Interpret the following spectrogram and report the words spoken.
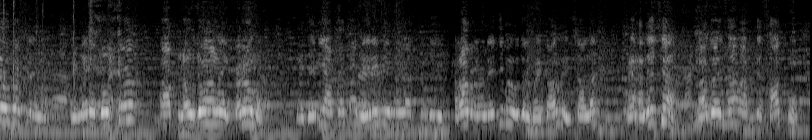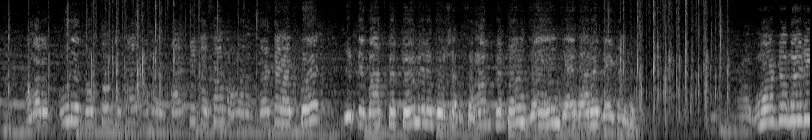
वो मेरे दोस्तों, आप नौजवान है, करो मत। मैं जब भी आता था, मेरी भी मेरा थोड़ी खराब रहने थी मैं उधर बैठा हूँ, इंशाल्लाह। मैं हमेशा राघव साहब आपके साथ हूँ। हमारे पूरे दोस्तों के साथ हमारे पार्टी के साथ हमारा सहकार आपको है इतने बात करते हुए मेरे दो शब्द समाप्त करता हूँ जय हिंद जय भारत जय कन्नड़ ಹೋರಾಟ ಮಾಡಿ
